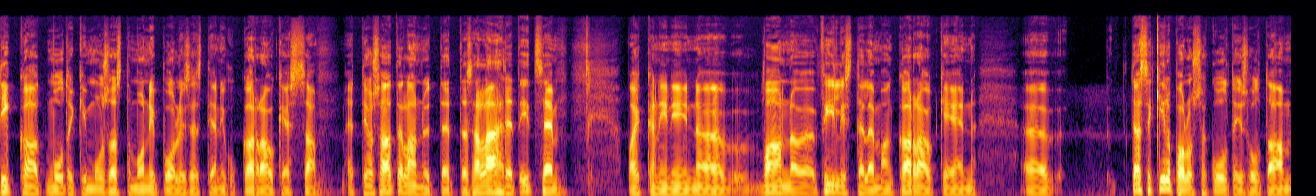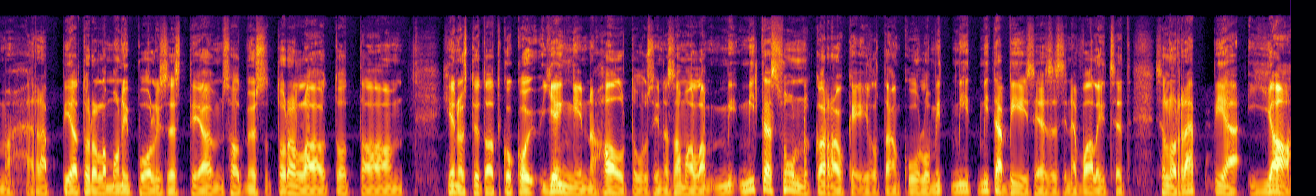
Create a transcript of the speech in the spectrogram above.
dikkaat muutenkin musasta monipuolisesti ja niin kuin karaokessa. Että jos ajatellaan nyt, että sä lähdet itse vaikka niin, niin vaan fiilistelemään karaokeen tässä kilpailussa kuultiin sulta räppiä todella monipuolisesti ja sä oot myös todella tota, hienosti otat koko jengin haltuun siinä samalla. M- mitä sun karaokeiltaan kuuluu? Mit, mit, mitä biisejä sä sinne valitset? Siellä on räppiä ja...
